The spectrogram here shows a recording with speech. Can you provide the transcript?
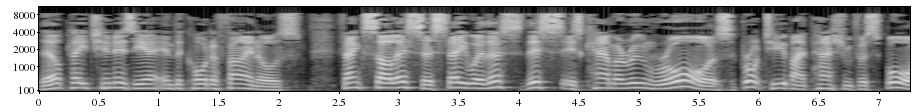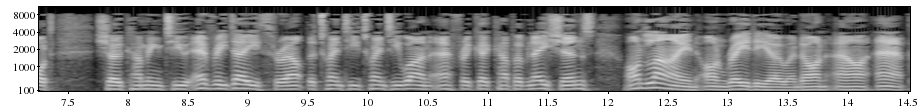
They'll play Tunisia in the quarterfinals. Thanks, Solace. Stay with us. This is Cameroon Roars, brought to you by Passion for Sport. Show coming to you every day throughout the 2021 Africa Cup of Nations, online, on radio and on our app.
